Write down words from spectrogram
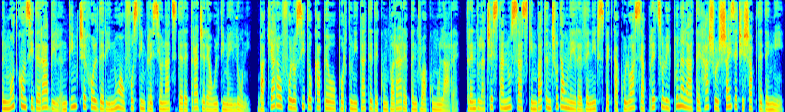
în mod considerabil în timp ce holderii nu au fost impresionați de retragerea ultimei luni, ba chiar au folosit-o ca pe o oportunitate de cumpărare pentru acumulare. Trendul acesta nu s-a schimbat în ciuda unei reveniri spectaculoase a prețului până la ATH-ul 67 de mii,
